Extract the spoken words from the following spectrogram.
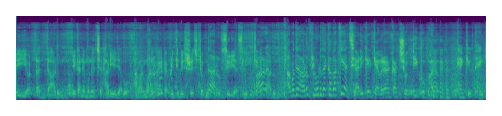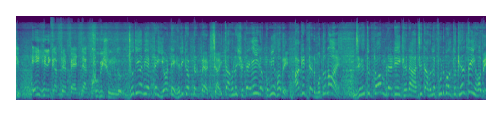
এই ইয়টটা দারুণ। এখানে মনে হচ্ছে হারিয়ে যাব। আমার মনে হয় এটা পৃথিবীর শ্রেষ্ঠ দারুণ। সিরিয়াসলি এটা আর দারুণ। আমাদের আরও ফ্লোর দেখা বাকি আছে। তারিকের ক্যামেরার কাজ সত্যিই খুব ভালো। থ্যাংক ইউ থ্যাংক ইউ এই হেলিকপ্টার প্যাডটা খুবই সুন্দর। যদি আমি একটা ইয়টে হেলিকপ্টার প্যাড চাই তাহলে সেটা এই রকমই হবে। আগেরটার মতো নয়। যেহেতু টম ব্র্যাডি এখানে আছে তাহলে ফুটবল তো খেলতেই হবে।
